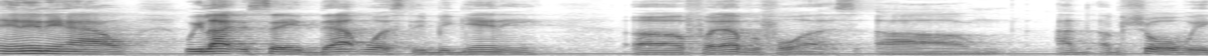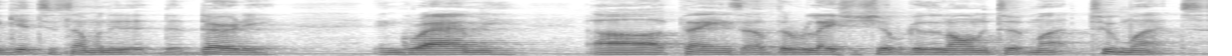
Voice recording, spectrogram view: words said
And anyhow, we like to say that was the beginning uh, forever for us. Um, I, I'm sure we'll get to some of the, the dirty and grimy uh, things of the relationship because it only took month, two months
